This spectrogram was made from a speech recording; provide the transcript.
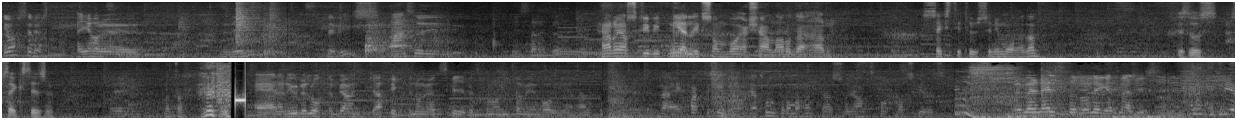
Ja, seriöst. Hej, har du bevis? Bevis. Alltså, visa lite. Här har jag skrivit ner liksom vad jag tjänar och det är 60 000 i månaden. Det står 6000. Vänta. Eh, när du gjorde låten Bianca, fick du något skrivet från familjen Wahlgren eller? Nej, faktiskt inte. Jag tror inte de har hört den så jag har inte fått något skrivet. Vem är den äldsta du har legat med Elvis? 33.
